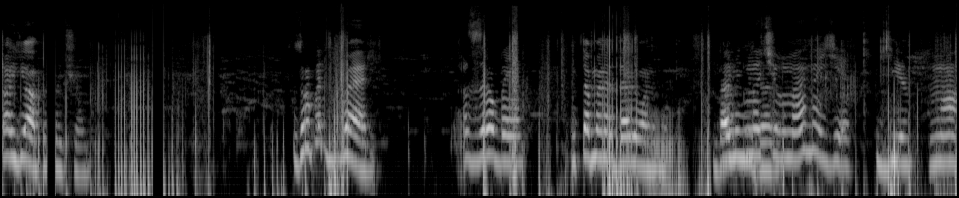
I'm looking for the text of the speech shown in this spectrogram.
Та я при чому? Зроби двері. Зроби. Та в мене дерева немає. Дай мені Наче дерево. в мене є. Є. На.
